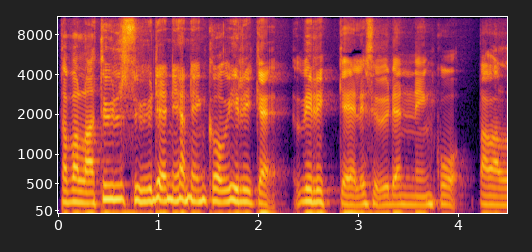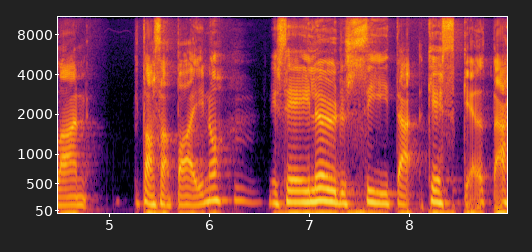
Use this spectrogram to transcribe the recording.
tavallaan tylsyyden ja niinku virike, virikkeellisyyden niinku, tavallaan tasapaino, hmm. niin se ei löydy siitä keskeltä.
